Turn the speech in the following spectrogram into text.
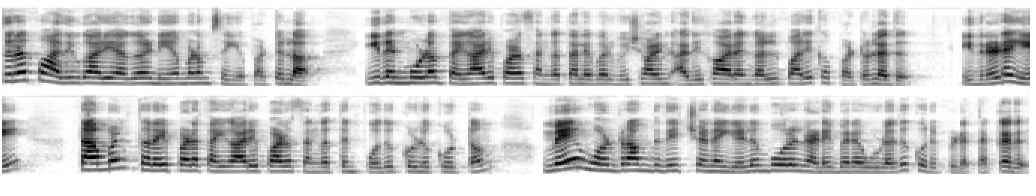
சிறப்பு அதிகாரியாக நியமனம் செய்யப்பட்டுள்ளார். இதன் மூலம் தயாரிப்பாளர் சங்க தலைவர் விஷாலின் அதிகாரங்கள் பறிக்கப்பட்டுள்ளது. இதனிடையே தமிழ் திரைப்பட தயாரிப்பாளர் சங்கத்தின் பொதுக்குழு கூட்டம் மே ஒன்றாம் தேதி சென்னை எழும்பூரில் நடைபெற உள்ளது குறிப்பிடத்தக்கது.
